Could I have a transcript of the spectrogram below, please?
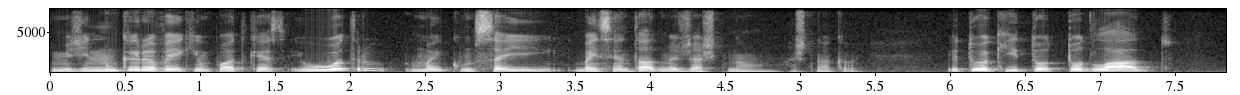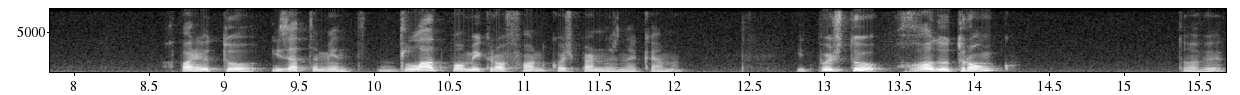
imagina, nunca gravei aqui um podcast. O outro, meio que comecei bem sentado, mas acho que não, acho que não acabei. Eu estou aqui, estou de lado. Reparem, eu estou exatamente de lado para o microfone, com as pernas na cama. E depois estou, rodo o tronco. Estão a ver?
